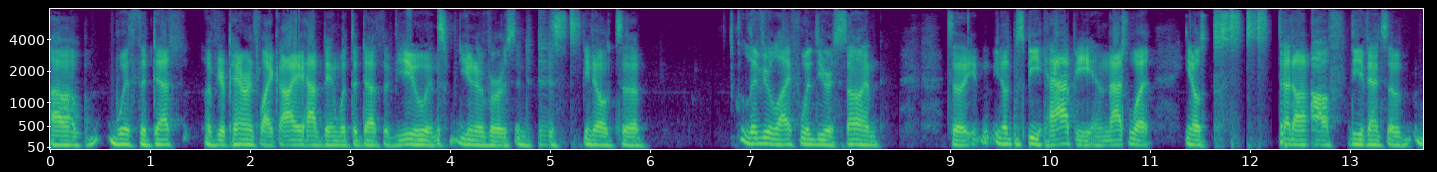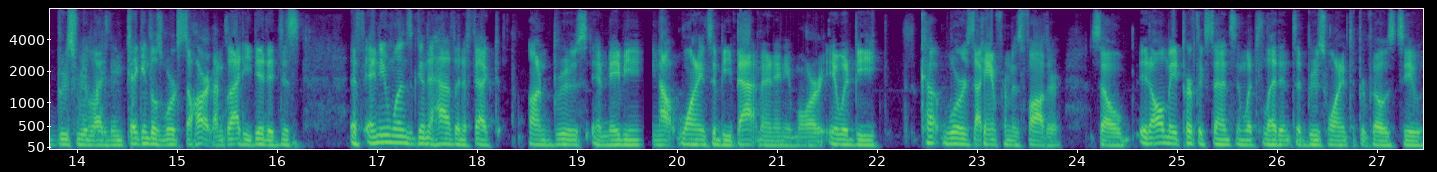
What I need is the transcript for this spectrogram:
uh, with the death of your parents, like I have been with the death of you in this universe, and just you know to live your life with your son, to you know just be happy, and that's what you know set off the events of Bruce realizing taking those words to heart. I'm glad he did it. Just if anyone's going to have an effect on Bruce and maybe not wanting to be Batman anymore, it would be words that came from his father. So it all made perfect sense, and which led into Bruce wanting to propose to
